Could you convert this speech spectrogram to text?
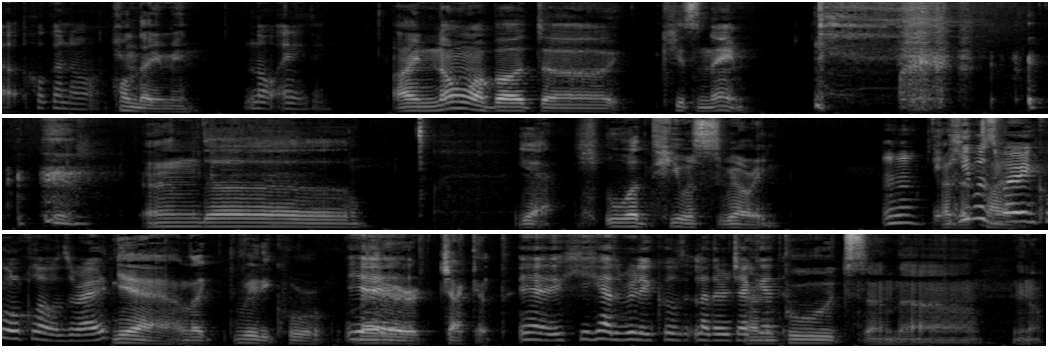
uh, 他の Honda, you mean? No, anything. I know about uh, his name. and uh, yeah, what he was wearing. hmm At He was time. wearing cool clothes, right? Yeah, like really cool Yeah. leather jacket Yeah, he had really cool leather and jacket. boots and uh, you know.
